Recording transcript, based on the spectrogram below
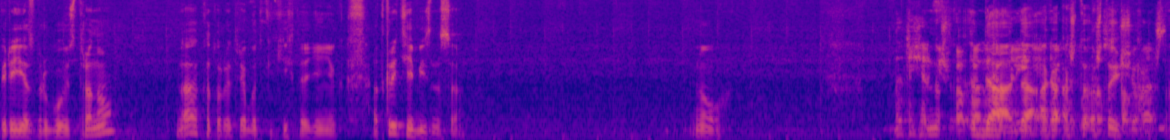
переезд в другую страну, да, который требует каких-то денег, открытие бизнеса. ну... Ну, ты сейчас ну, про Да, да, а, а что, а что еще можно?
